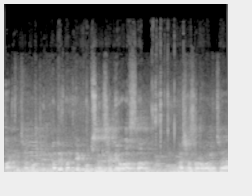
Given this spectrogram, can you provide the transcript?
बाकीच्या गोष्टींमध्ये पण ते खूप सेन्सिटिव्ह असतात. अशा सर्वांच्या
